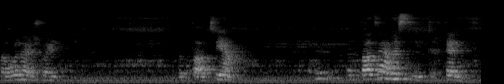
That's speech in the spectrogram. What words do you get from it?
طولها شوية بالتقطيع التقطيع بس اللي بتختلف.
